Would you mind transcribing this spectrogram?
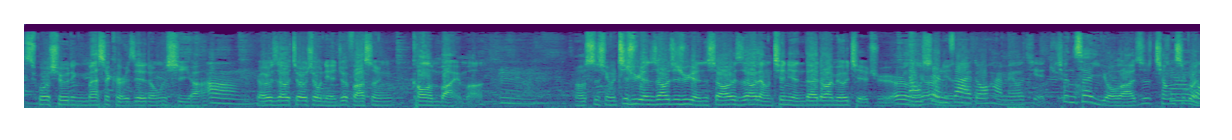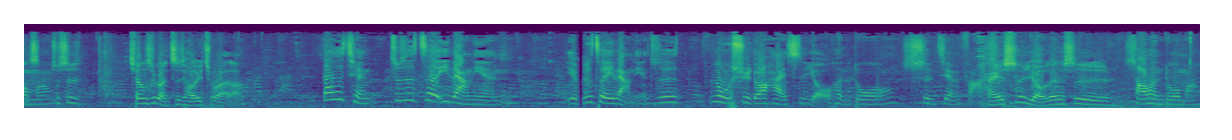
school shooting massacre 这些东西啊。嗯。然后一直到九九年就发生 Columbine 嘛。嗯。然后事情继续延烧，继续延烧，一直到两千年代都还没有解决。到现在都还没有解决。现在有啦，就是枪支管制，就是。枪支管制条例出来了，但是前就是这一两年，也不是这一两年，就是陆续都还是有很多事件发生，还是有，但是少很多吗？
